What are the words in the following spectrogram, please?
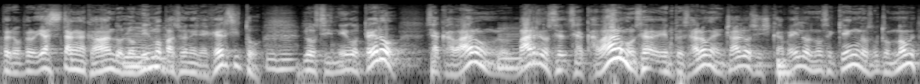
pero, pero ya se están acabando. Lo Mm. mismo pasó en el ejército. Los Cisniego Otero se acabaron. Los barrios se, se acabaron. O sea, empezaron a entrar los Xcamelos, no sé quién, los otros nombres.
